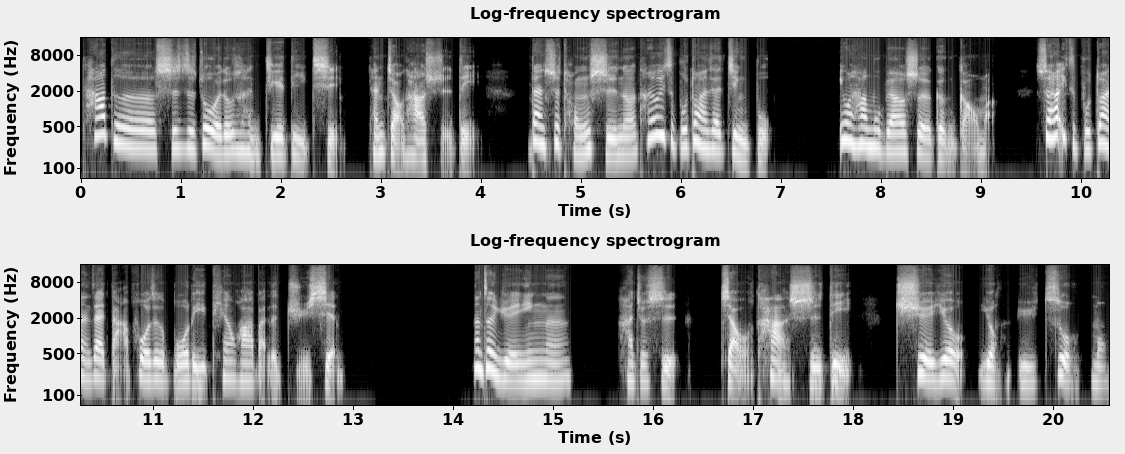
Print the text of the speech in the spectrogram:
他的实质作为都是很接地气、很脚踏实地。但是同时呢，他又一直不断在进步，因为他的目标要设得更高嘛，所以他一直不断的在打破这个玻璃天花板的局限。那这原因呢，他就是脚踏实地，却又勇于做梦。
